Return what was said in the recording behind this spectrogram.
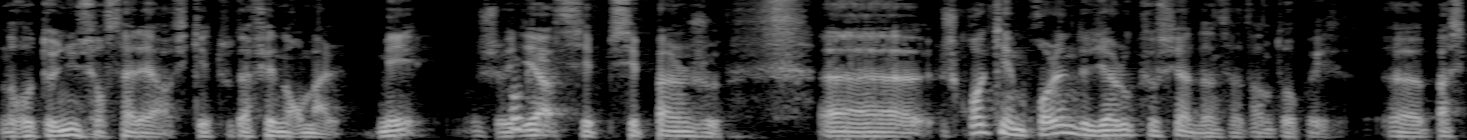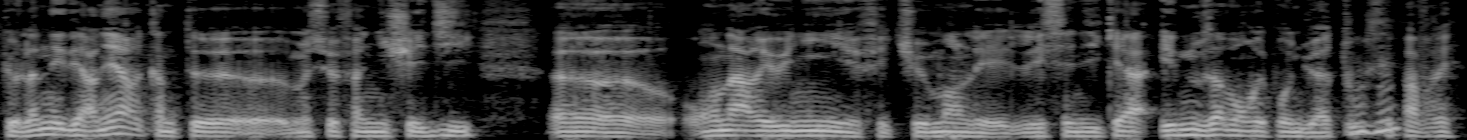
retenues sur salaire, ce qui est tout à fait normal. Mais je veux dire, c'est, c'est pas un jeu. Euh, je crois qu'il y a un problème de dialogue social dans cette entreprise. Euh, parce que l'année dernière, quand euh, M. Fanichet dit on a réuni effectivement les, syndicats et nous avons répondu à tout, ce mhm. c'est pas vrai.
